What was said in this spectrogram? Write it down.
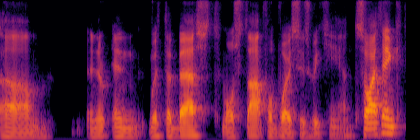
um, in, in, with the best, most thoughtful voices we can. So I think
